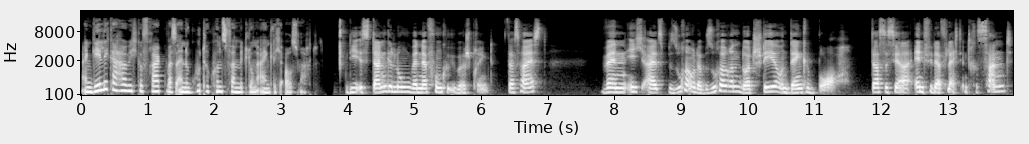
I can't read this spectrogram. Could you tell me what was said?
Angelika habe ich gefragt, was eine gute Kunstvermittlung eigentlich ausmacht. Die ist dann gelungen, wenn der Funke überspringt. Das heißt, wenn ich als Besucher oder Besucherin dort stehe und denke, boah, das ist ja entweder vielleicht interessant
